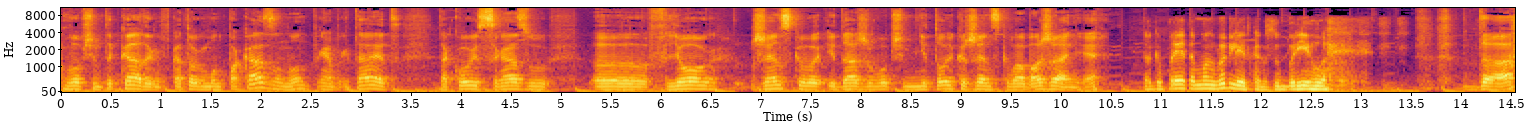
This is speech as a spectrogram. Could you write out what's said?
в общем-то, кадр, в котором он показан, он приобретает такой сразу э, флер женского и даже, в общем, не только женского обожания. Только при этом он выглядит как зубрила. Да.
